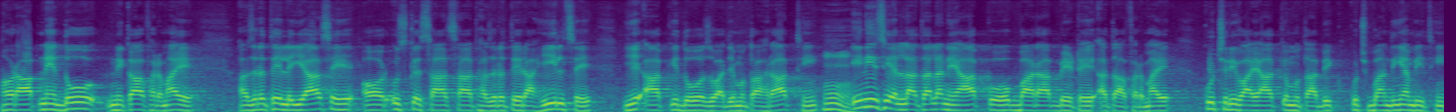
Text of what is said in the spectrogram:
اور آپ نے دو نکاح فرمائے حضرت لیا سے اور اس کے ساتھ ساتھ حضرت راحیل سے۔ یہ آپ کی دو ازواج متحرات تھیں۔ انہی سے اللہ تعالیٰ نے آپ کو بارہ بیٹے عطا فرمائے۔ کچھ روایات کے مطابق کچھ باندیاں بھی تھیں۔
